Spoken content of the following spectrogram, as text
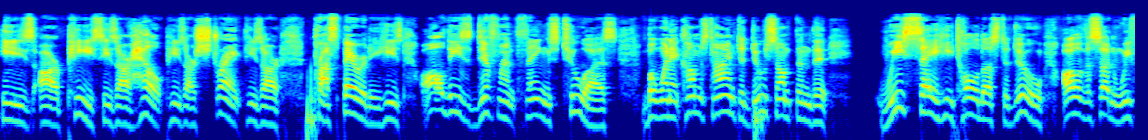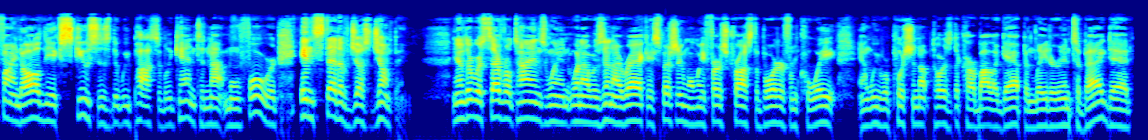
He's our peace, He's our help, He's our strength, He's our prosperity, He's all these different things to us. But when it comes time to do something that we say he told us to do, all of a sudden we find all the excuses that we possibly can to not move forward instead of just jumping. You know, there were several times when, when I was in Iraq, especially when we first crossed the border from Kuwait and we were pushing up towards the Karbala Gap and later into Baghdad,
